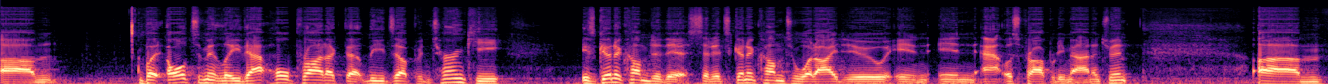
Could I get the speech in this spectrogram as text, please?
Um, but ultimately that whole product that leads up in turnkey is going to come to this and it's going to come to what I do in, in Atlas Property Management. Um,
